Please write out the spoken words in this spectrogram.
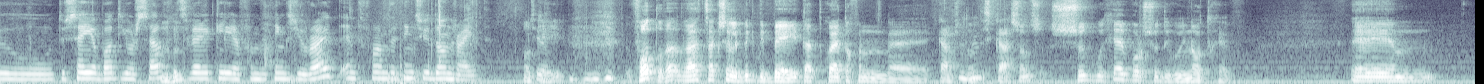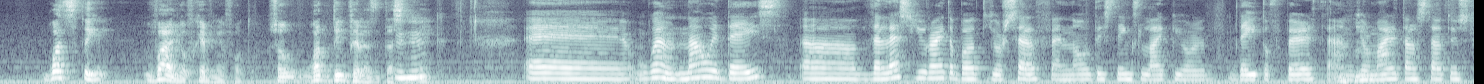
to say about yourself, Mhm. it's very clear from the things you write and from the things you don't write. Okay. Photo, that, that's actually a big debate that quite often uh, comes into Mhm. discussions. Should we have or should we not have? Um, what's the value of having a photo? So, what difference does Mhm. it make? Uh, well, nowadays, uh, the less you write about yourself and all these things like your date of birth and your Mhm. marital status,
